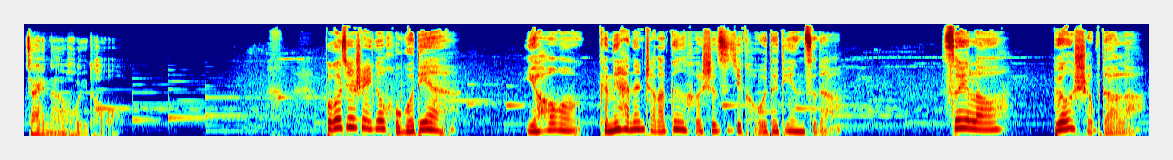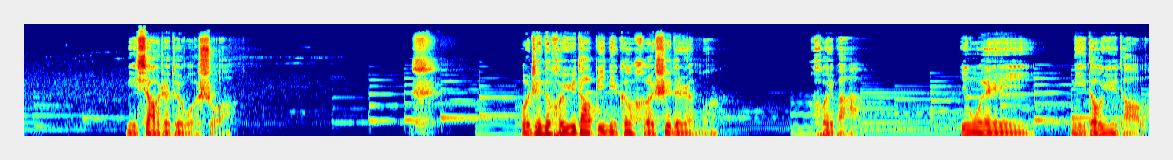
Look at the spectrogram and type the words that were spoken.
再难回头。不过就是一个火锅店，以后肯定还能找到更合适自己口味的店子的，所以喽，不用舍不得了。你笑着对我说：“我真的会遇到比你更合适的人吗？会吧，因为你都遇到了，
